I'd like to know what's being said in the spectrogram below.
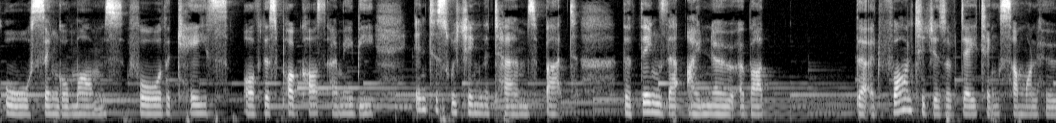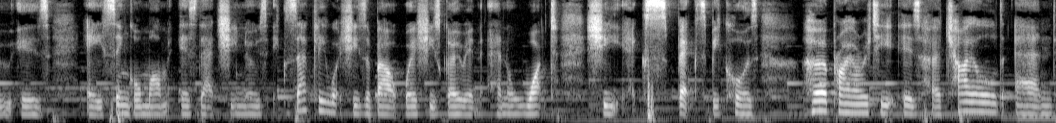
or single moms. For the case of this podcast, I may be into switching the terms, but the things that I know about the advantages of dating someone who is a single mom is that she knows exactly what she's about, where she's going, and what she expects because her priority is her child and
